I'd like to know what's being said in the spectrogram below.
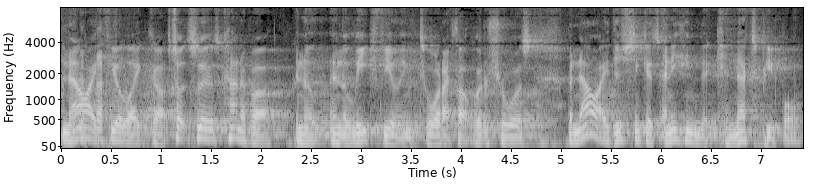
now I feel like uh, so so there's kind of a an, an elite feeling to what I thought literature was. But now I just think it's anything that connects people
